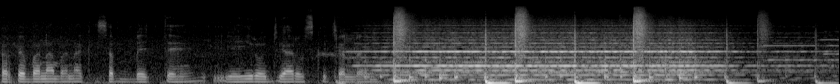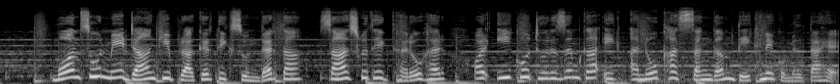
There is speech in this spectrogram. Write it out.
घर पे बना बना के सब बेचते हैं। यही रोज़गार उसके चल रहे हैं। मॉनसून में डांग की प्राकृतिक सुंदरता, सांस्कृतिक धरोहर और इको टूरिज़्म का एक अनोखा संगम देखने को मिलता है।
